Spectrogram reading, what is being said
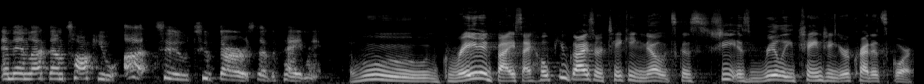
and then let them talk you up to two thirds of the payment. Ooh, great advice. I hope you guys are taking notes because she is really changing your credit score.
